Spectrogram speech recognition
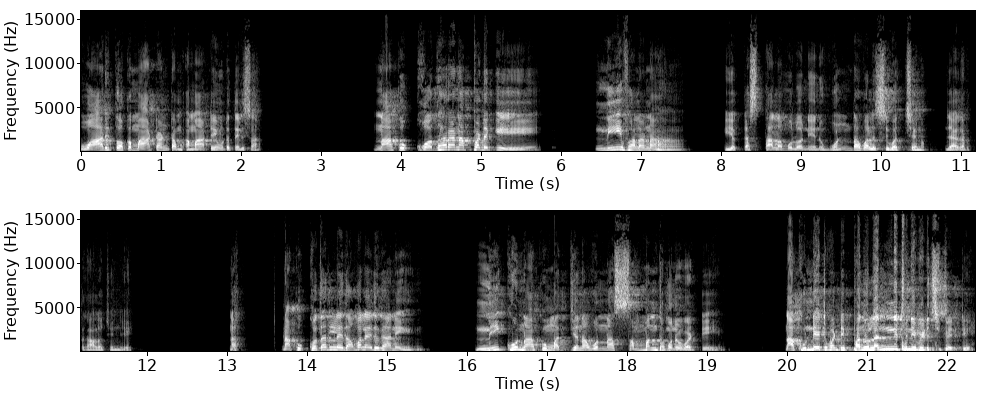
వారితో ఒక మాట అంటాం. ఆ మాట ఏమిటో తెలుసా? నాకు కుదరనప్పటికీ నీ వలన ఈ యొక్క స్థలములో నేను ఉండవలసి వచ్చాను. జాగ్రత్తగా ఆలోచన చేయి. నా- నాకు కుదరలేదు అవ్వలేదు కానీ నీకు నాకు మధ్యన ఉన్న సంబంధమును బట్టి నాకు ఉండేటువంటి పనులన్నిటినీ విడిచిపెట్టి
